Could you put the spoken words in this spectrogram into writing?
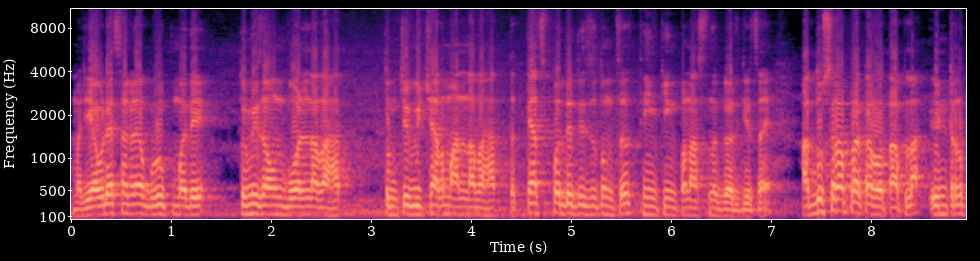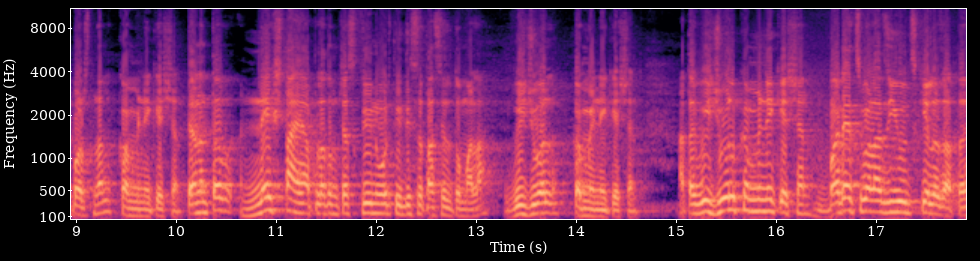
म्हणजे एवढ्या सगळ्या ग्रुपमध्ये तुम्ही जाऊन बोलणार आहात तुमचे विचार मांडणार आहात तर त्याच पद्धतीचं तुमचं थिंकिंग पण असणं गरजेचं आहे. हा दुसरा प्रकार होता आपला इंटरपर्सनल कम्युनिकेशन त्यानंतर नेक्स्ट आहे आपला तुमच्या स्क्रीनवरती दिसत असेल तुम्हाला व्हिज्युअल कम्युनिकेशन आता व्हिज्युअल कम्युनिकेशन बऱ्याच वेळा जे यूज केलं जातं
